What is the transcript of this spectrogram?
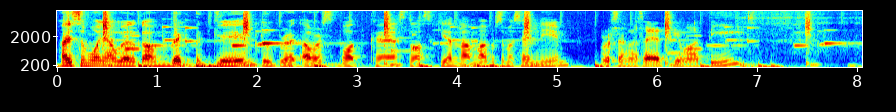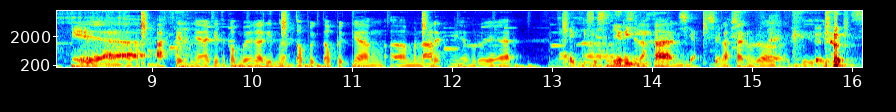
Hai semuanya, welcome back again to Bright Hours Podcast. Setelah sekian lama bersama saya Nim. bersama saya Timothy. Iya, akhirnya kita kembali lagi dengan topik-topik yang eh, menarik nih ya bro ya. Menarik diri Eh, sendiri. Silakan, Siap, siap, silakan bro, disikat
